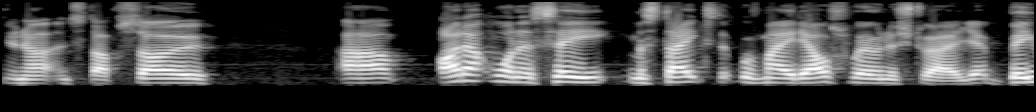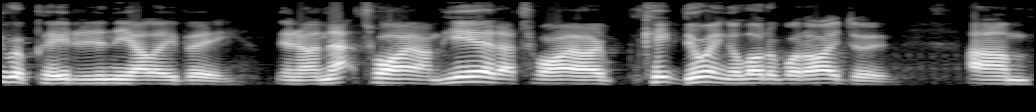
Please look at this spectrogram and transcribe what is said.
you know, and stuff. So uh, I don't want to see mistakes that we've made elsewhere in Australia be repeated in the LEB. You know, and that's why I'm here. That's why I keep doing a lot of what I do. Um,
